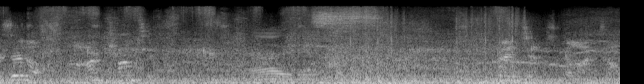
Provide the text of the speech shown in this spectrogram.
I'm guards our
